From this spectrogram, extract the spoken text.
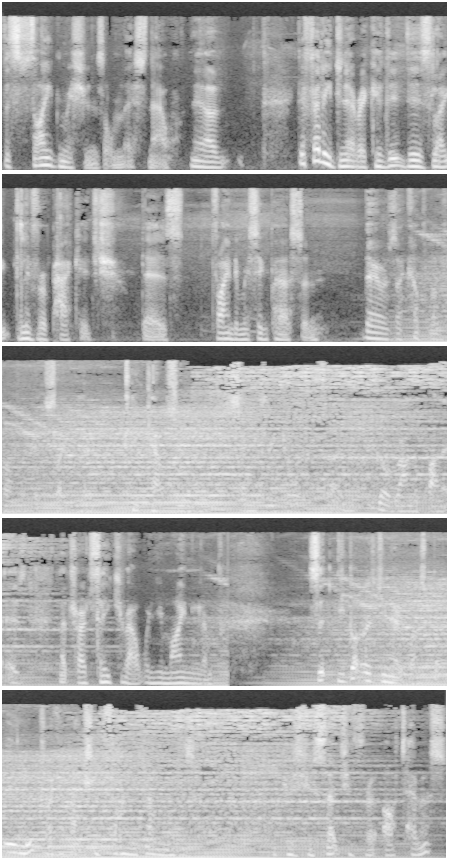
the side missions on this now. Now they're fairly generic. There's like deliver a package. There's find a missing person. There's a couple of um, other bits like uh, take out some sentry um, go around the planet is that try to take you out when you're mining them. So you've got those generic ones, but it looks like I've actually finally done because you're searching for Artemis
